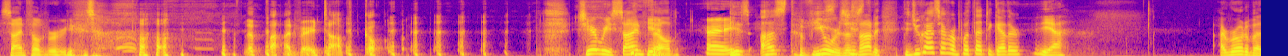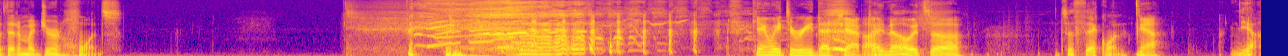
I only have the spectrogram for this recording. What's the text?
Seinfeld reviews. the pod, very topical. Jerry Seinfeld Right. is us, the viewers. That's just- not. Did you guys ever put that together? Yeah. I wrote about that in my journal once. Can't wait to read that chapter. I know it's a it's a thick one. Yeah. Yeah.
